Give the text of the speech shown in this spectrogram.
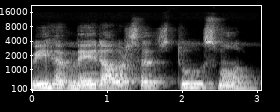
We have made ourselves too small.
